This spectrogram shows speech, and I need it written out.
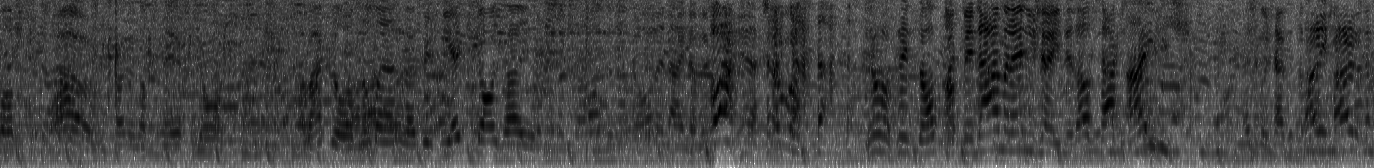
Wow, wir können noch das nächste Jahr. Aber weggelassen, nur weil sie jetzt gezahlt haben. Ja, es nimmt ab. Aber mit Namen entscheiden, das sagst du. Einisch. Alle Pausen.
